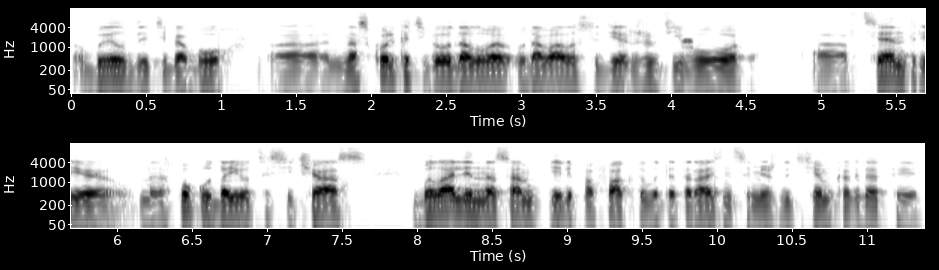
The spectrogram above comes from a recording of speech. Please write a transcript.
был для тебя Бог? А, насколько тебе удало, удавалось удерживать его а, в центре? Насколько удается сейчас? Была ли на самом деле по факту вот эта разница между тем, когда ты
